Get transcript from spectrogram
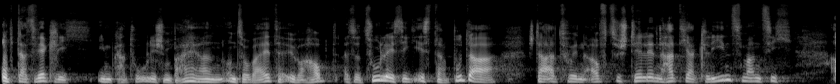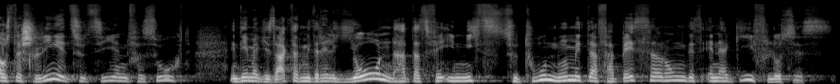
ob das wirklich im katholischen Bayern und so weiter überhaupt also zulässig ist, da Buddha-Statuen aufzustellen, hat ja Klinsmann sich aus der Schlinge zu ziehen versucht, indem er gesagt hat, mit Religion hat das für ihn nichts zu tun, nur mit der Verbesserung des Energieflusses.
